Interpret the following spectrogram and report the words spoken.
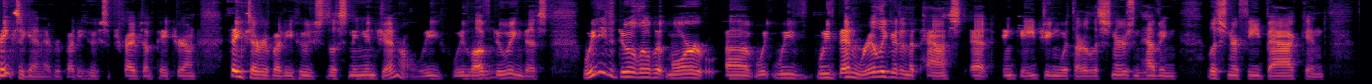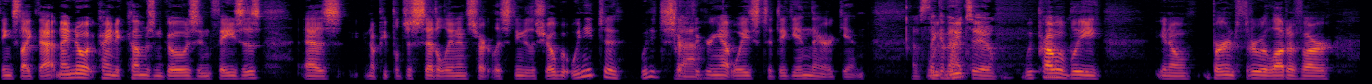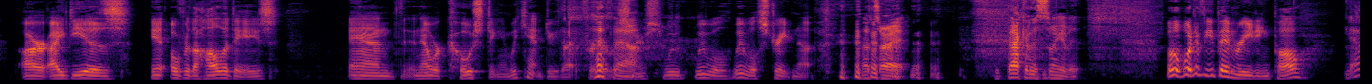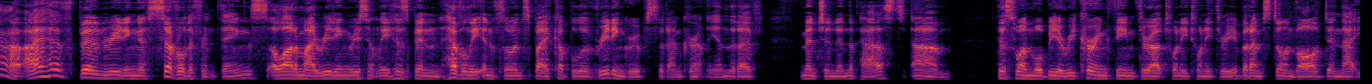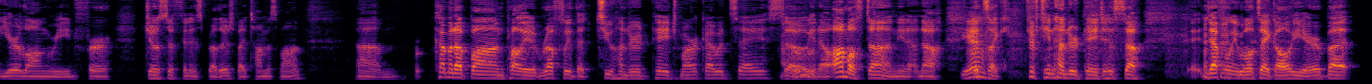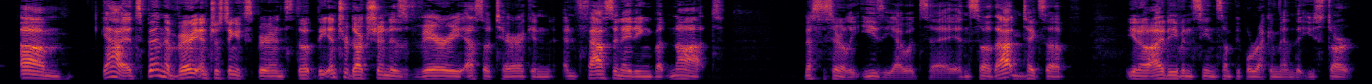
thanks again everybody who subscribes on patreon thanks everybody who's listening in general we we love mm-hmm. doing this we need to do a little bit more uh, we, we've we've been really good in the past at engaging with our listeners and having listener feedback and things like that and i know it kind of comes and goes in phases as you know people just settle in and start listening to the show but we need to we need to start yeah. figuring out ways to dig in there again i was thinking we, that we, too we probably yeah. you know burned through a lot of our our ideas over the holidays and now we're coasting and we can't do that for our listeners. We, we will we will straighten up. That's right. Back in the swing of it. Well what have you been reading paul? Yeah i have been reading several different things. A lot of my reading recently has been heavily influenced by a couple of reading groups that i'm currently in that i've mentioned in the past. Um, this one will be a recurring theme throughout 2023 but i'm still involved in that year-long read for joseph and his brothers by thomas mann um, coming up on probably roughly the 200 page mark, I would say. So, Ooh. you know, almost done, you know, no, yeah. it's like 1500 pages. So definitely will take all year, but, um, yeah, it's been a very interesting experience. The, the introduction is very esoteric and, and fascinating, but not necessarily easy, I would say. And so that mm-hmm. takes up, you know, I'd even seen some people recommend that you start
